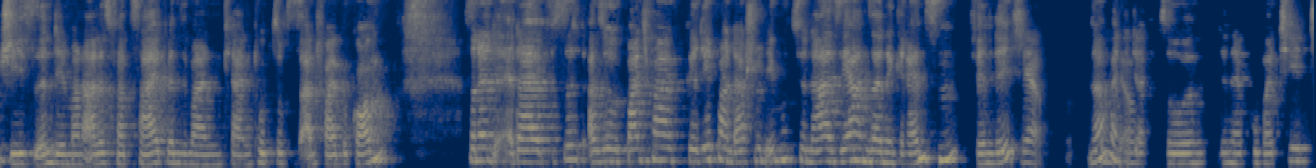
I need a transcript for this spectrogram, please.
Sind, denen man alles verzeiht, wenn sie mal einen kleinen Tobsuchtsanfall bekommen. Sondern äh, da sind, also manchmal gerät man da schon emotional sehr an seine Grenzen, finde ich. Ja. Ne, wenn die dann so in der Pubertät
